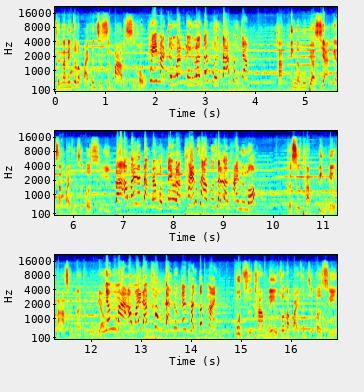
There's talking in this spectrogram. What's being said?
陈冠天做到百分之十八的时候， khi mà Trần Quang Điền lên tới 18% 他定了目标，下个要上百分之二十一， và ông ấy đã đặt ra mục tiêu là tháng sau tôi sẽ lên 21可是他并没有达成那个目标。 nhưng mà ông ấy đã không đạt được cái thành tích này 不止他没有做到百分之二十一，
